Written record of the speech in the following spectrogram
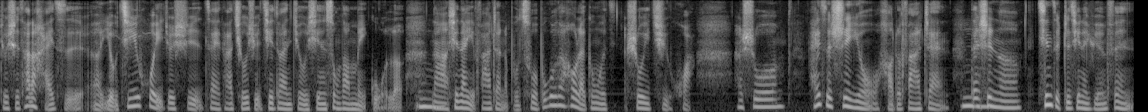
就是他的孩子呃有机会就是在他求学阶段就先送到美国了，嗯、那现在也发展的不错。不过他后来跟我说一句话。他说：“孩子是有好的发展，嗯、但是呢，亲子之间的缘分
